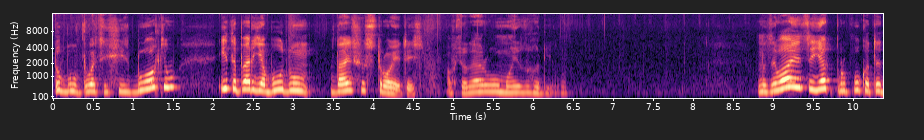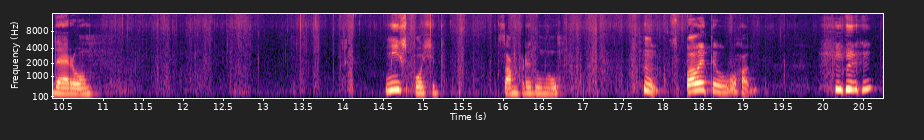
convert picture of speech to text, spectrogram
То був 26 блоків, і тепер я буду далі строїтись. А все дерево моє згоріло. Називається як пропукати дерево. Мій спосіб. Сам придумав. Хм, Спалити в лаві.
